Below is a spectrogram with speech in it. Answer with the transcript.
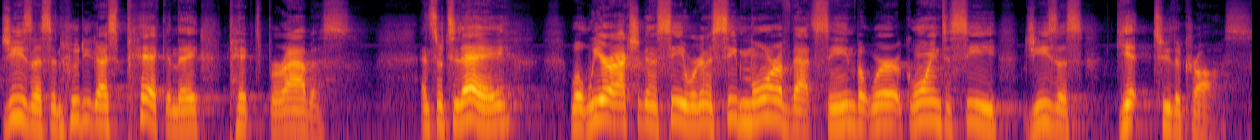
Jesus, and who do you guys pick? And they picked Barabbas. And so today, what we are actually going to see, we're going to see more of that scene, but we're going to see Jesus get to the cross.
